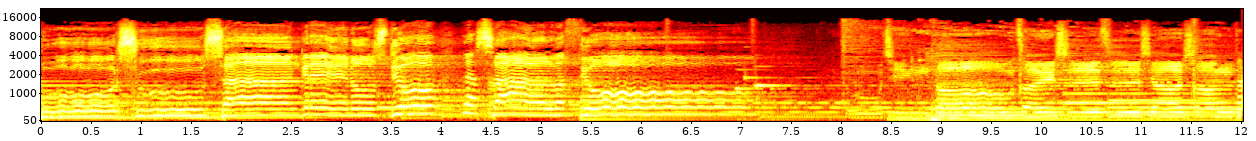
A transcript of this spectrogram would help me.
por su sangre nos dio la salvación. 如今倒在十字架上的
